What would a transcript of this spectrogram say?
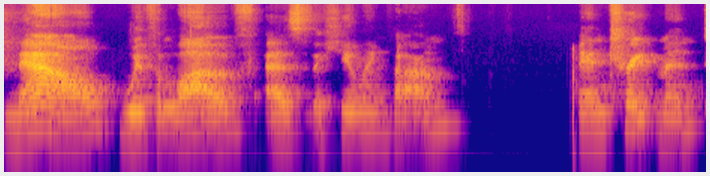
Now, with love as the healing balm and treatment,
